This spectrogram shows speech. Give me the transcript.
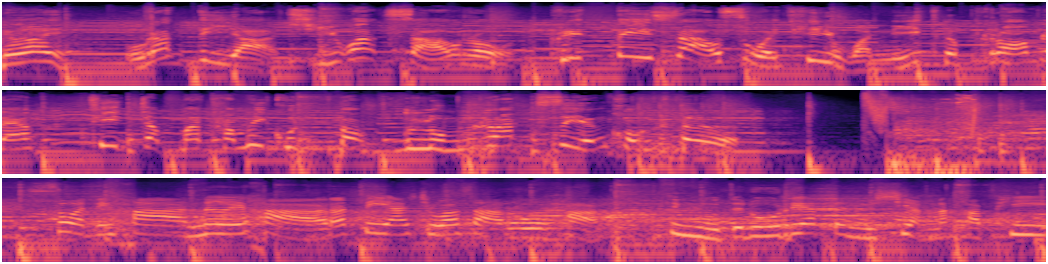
เนย รัตติยาชีวสาวโรดพริตตี้สาวสวยที่วันนี้เธอพร้อมแล้ว ที่จะมาทำให้คุณตกหลุมรักเสียงของเธอ สวัสดีค่ะ เนยค่ะ รัตติยาชิวสาโรค่ะ ถึงหนูจะดูเรียบแต่หนูเฉียบนะคะพี่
